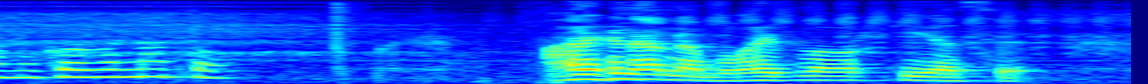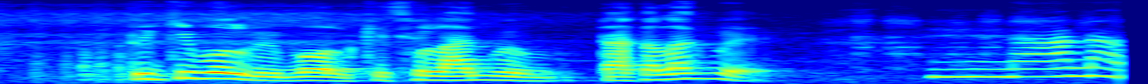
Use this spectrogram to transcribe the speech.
মনে করবেন না তো? আরে না না ভয় পাওয়ার কি আছে? তুই কি বলবি বল কিছু লাগবে টাকা লাগবে? না না।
